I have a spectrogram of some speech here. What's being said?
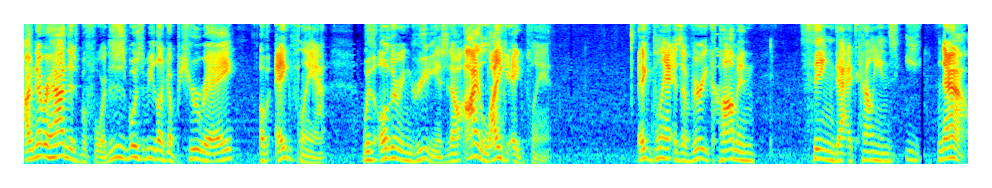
I've never had this before. This is supposed to be like a puree of eggplant with other ingredients. Now, I like eggplant. Eggplant is a very common thing that Italians eat. Now,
